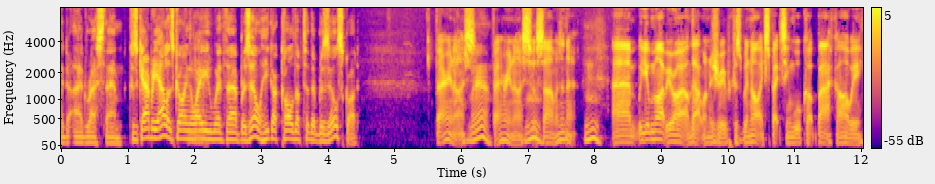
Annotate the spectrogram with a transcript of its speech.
I'd I'd rest them because Gabriel is going away with uh, Brazil. He got called up to the Brazil squad. Very nice. Yeah. Very nice for Sam, isn't it? Um, well, you might be right on that one, Drew, because we're not expecting Walcott back, are we,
